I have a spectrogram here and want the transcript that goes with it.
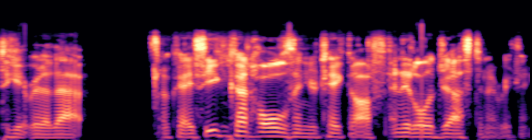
to get rid of that. Okay, so you can cut holes in your takeoff and it'll adjust and everything.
